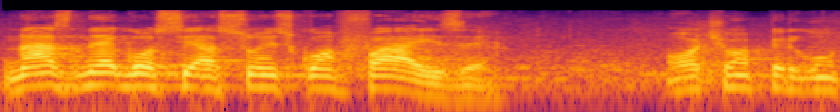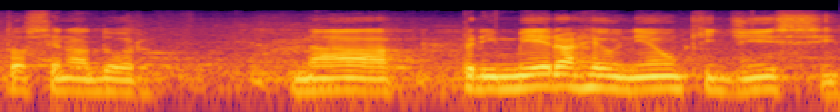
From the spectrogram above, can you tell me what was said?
nas negociações com a Pfizer? Ótima pergunta, senador. Na primeira reunião que disse,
